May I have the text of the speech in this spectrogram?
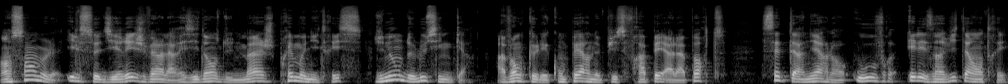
Ensemble, ils se dirigent vers la résidence d'une mage prémonitrice du nom de Lucinka. Avant que les compères ne puissent frapper à la porte, cette dernière leur ouvre et les invite à entrer.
